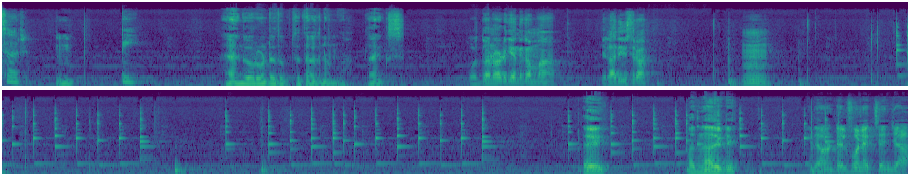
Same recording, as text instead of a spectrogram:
sir. Tea. Hang over ఉంటే తప్పితే తాగనమ్మా. థ్యాంక్స్ వద్దన్నోడికి ఎందుకమ్మా? ఇలా తీసురా. మ్మ్. ఏయ్ అది నాది ఇదేమన్నా టెలిఫోన్ ఎక్స్చేంజా?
